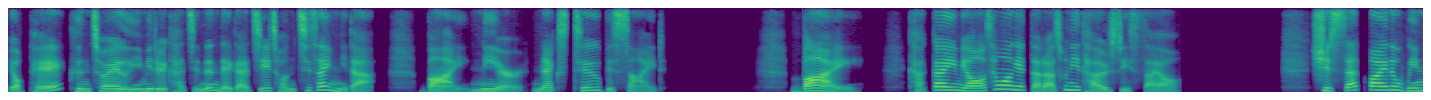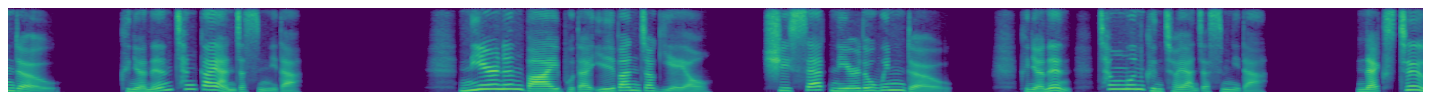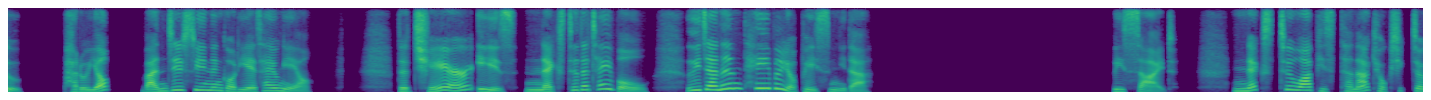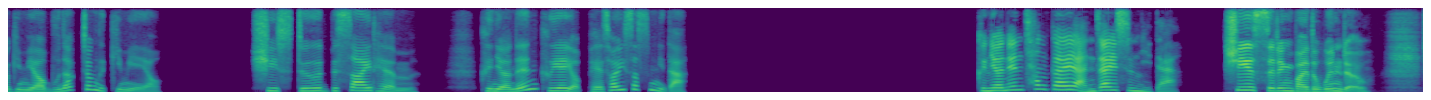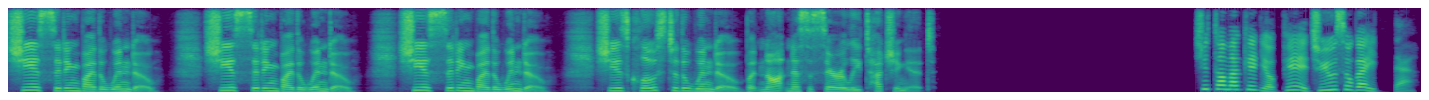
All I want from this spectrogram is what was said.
옆에, 근처의 의미를 가지는 네 가지 전치사입니다. by, near, next to, beside. by, 가까이며 상황에 따라 손이 닿을 수 있어요. She sat by the window. 그녀는 창가에 앉았습니다. near는 by보다 일반적이에요. She sat near the window. 그녀는 창문 근처에 앉았습니다. next to, 바로 옆, 만질 수 있는 거리에 사용해요. The chair is next to the table. 의자는 테이블 옆에 있습니다. beside, next to와 비슷하나 격식적이며 문학적 느낌이에요. She stood beside him. 그녀는 그의 옆에 서 있었습니다. 그녀는 창가에 앉아 있습니다. She is sitting by the window. She is sitting by the window. She is sitting by the window. She is sitting by the window. She is close to the window, but not necessarily touching it. 슈퍼마켓 옆에 주유소가 있다.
